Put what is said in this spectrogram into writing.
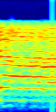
God!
